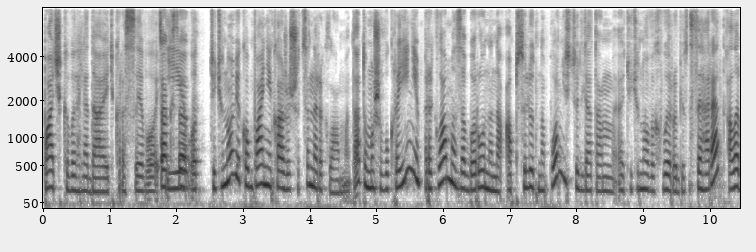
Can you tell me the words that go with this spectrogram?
пачки виглядають красиво. Так, і так. от тютюнові компанії кажуть, що це не реклама, та тому що в Україні реклама заборонена абсолютно повністю для там е, тютюнових виробів сигарет. Але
